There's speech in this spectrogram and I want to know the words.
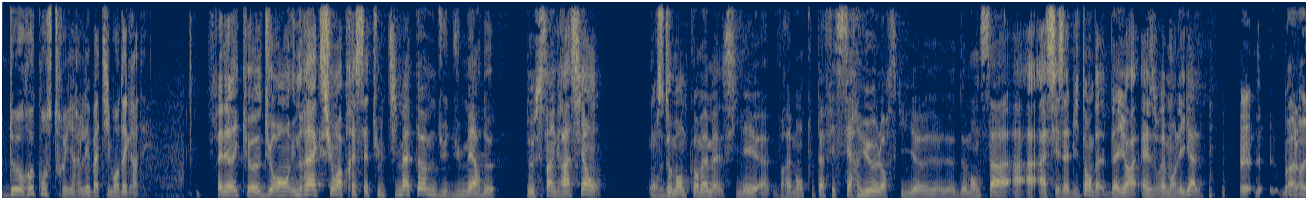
de reconstruire les bâtiments dégradés. Frédéric euh, Durand, une réaction après cet ultimatum du, maire de, Saint-Gratien on, se demande quand même s'il est euh, vraiment tout à fait sérieux lorsqu'il demande ça à ses habitants. D'ailleurs, est-ce vraiment légal? Euh, bah alors,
